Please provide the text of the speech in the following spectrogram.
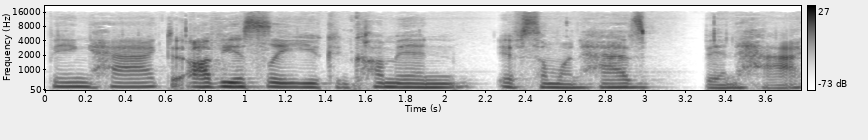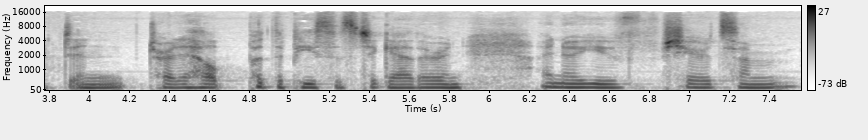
being hacked. Obviously, you can come in if someone has been hacked and try to help put the pieces together. And I know you've shared some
